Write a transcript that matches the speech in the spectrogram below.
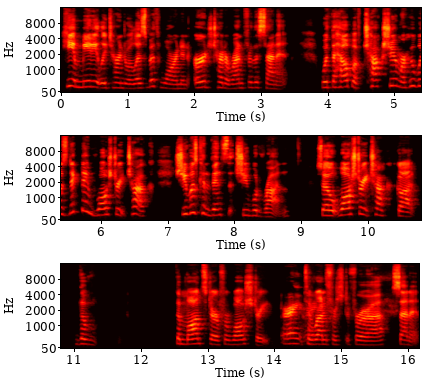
He immediately turned to Elizabeth Warren and urged her to run for the Senate. With the help of Chuck Schumer, who was nicknamed Wall Street Chuck, she was convinced that she would run. So Wall Street Chuck got the the monster for Wall Street right. to right. run for for uh, Senate.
